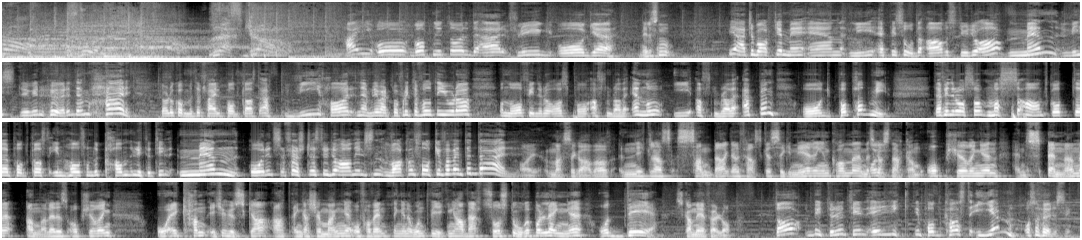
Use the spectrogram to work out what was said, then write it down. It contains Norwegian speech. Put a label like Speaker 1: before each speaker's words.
Speaker 1: strong. Let's do it, man. Let's go. Hei og godt nyttår. Det er Flyg og eh,
Speaker 2: Nilsen.
Speaker 1: Vi er tilbake med en ny episode av Studio A. Men hvis du vil høre den her, da har du kommet til feil podkast-app. Vi har nemlig vært på flyttefot i jula, og nå finner du oss på aftenbladet.no, i Aftenbladet-appen og på Podme. Der finner du også masse annet godt podkastinnhold som du kan lytte til. Men årets første Studio A, Nilsen, hva kan folket forvente der?
Speaker 2: Oi, masse gaver. Niklas Sandberg, den ferske signeringen kommer. Vi skal
Speaker 1: Oi.
Speaker 2: snakke om oppkjøringen. En spennende, annerledes oppkjøring. Og jeg kan ikke huske at engasjementet og forventningene rundt Viking har vært så store på lenge, og det skal vi følge opp.
Speaker 1: Da bytter du til riktig podkast hjem, og så høres vi.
